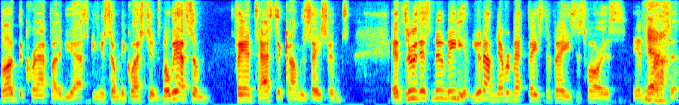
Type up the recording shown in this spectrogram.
bugged the crap out of you asking you so many questions, but we have some fantastic conversations. And through this new medium, you and I've never met face to face as far as in yeah. person.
